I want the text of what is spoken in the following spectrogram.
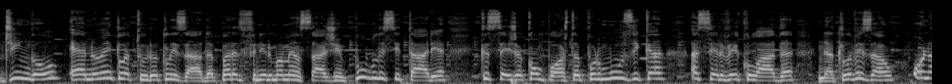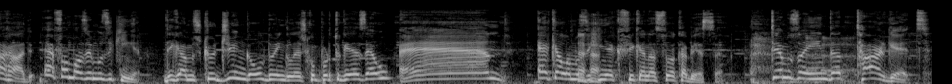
Jingle é a nomenclatura utilizada para definir uma mensagem publicitária que seja composta por música a ser veiculada na televisão ou na rádio. É a famosa musiquinha. Digamos que o jingle do inglês com português é o and. É aquela musiquinha que fica na sua cabeça. Temos ainda target.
